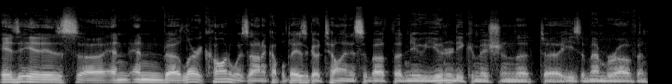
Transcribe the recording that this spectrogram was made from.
it, it is, uh, and and uh, Larry Cohen was on a couple days ago telling us about the new Unity Commission that uh, he's a member of, and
